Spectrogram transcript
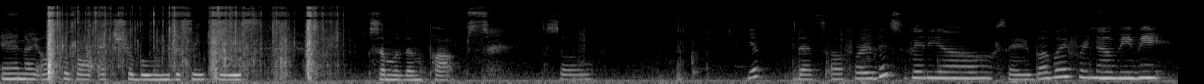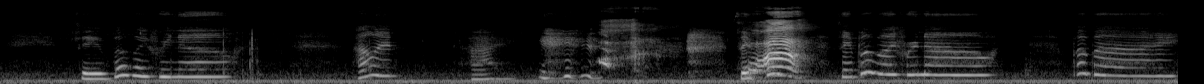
And I also bought extra balloons just in case some of them pops. So, yep, that's all for this video. Say bye-bye for now, baby. Say bye-bye for now. Helen, hi. say bye. say bye-bye for now. Bye-bye.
